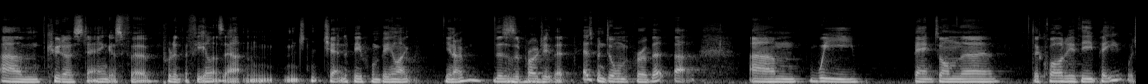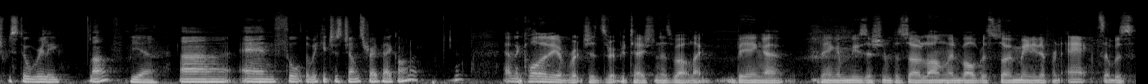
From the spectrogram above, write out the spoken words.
um, kudos to Angus for putting the feelers out and chatting to people and being like, you know, this is a project that has been dormant for a bit, but um, we banked on the the quality of the EP, which we still really love, Yeah. uh, and thought that we could just jump straight back on it. And the quality of Richard's reputation as well, like being a being a musician for so long, involved with so many different acts. It was,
